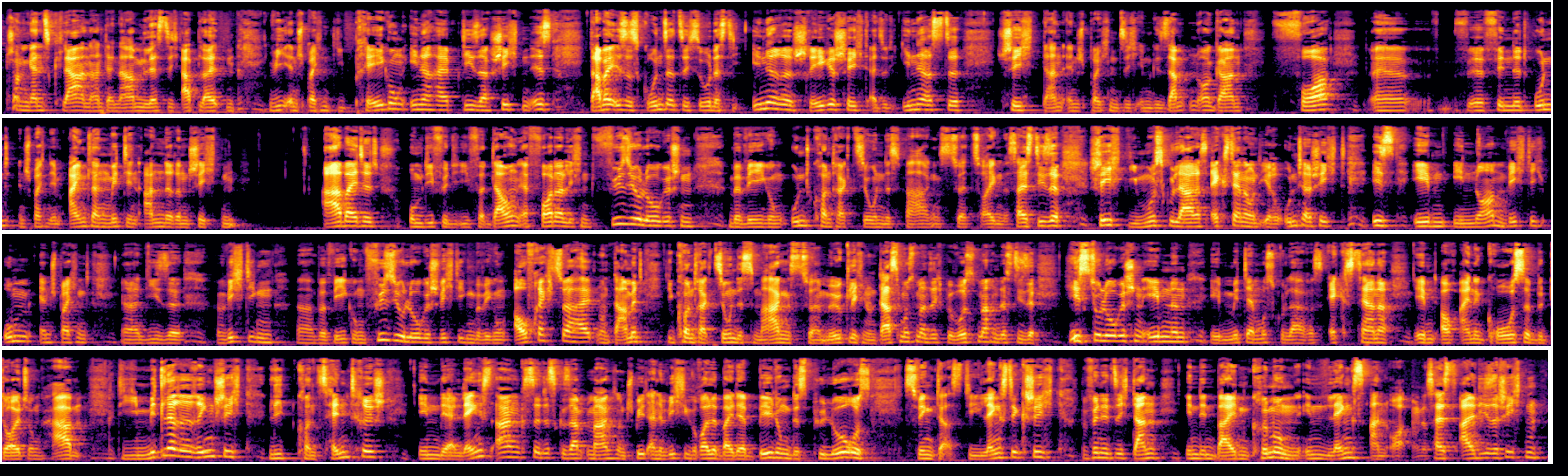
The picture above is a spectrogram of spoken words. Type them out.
schon ganz klar anhand der Namen lässt sich ableiten, wie entsprechend die Prägung innerhalb dieser Schichten ist. Dabei ist es grundsätzlich so, dass die innere schräge Schicht, also die innerste Schicht, dann entsprechend sich im gesamten Organ vorfindet äh, und entsprechend im Einklang mit den anderen Schichten arbeitet, um die für die Verdauung erforderlichen physiologischen Bewegungen und Kontraktionen des Magens zu erzeugen. Das heißt, diese Schicht, die Muscularis externa und ihre Unterschicht, ist eben enorm wichtig, um entsprechend äh, diese wichtigen äh, Bewegungen, physiologisch wichtigen Bewegungen aufrechtzuerhalten und damit die Kontraktion des Magens zu ermöglichen. Und das muss man sich bewusst machen, dass diese histologischen Ebenen eben mit der Muscularis externa eben auch eine große Bedeutung haben. Die mittlere Ring Ringschicht liegt konzentrisch in der Längsachse des gesamten Magens und spielt eine wichtige Rolle bei der Bildung des Pylorus Sphincters. Die längste Schicht befindet sich dann in den beiden Krümmungen in Längsanordnung. Das heißt, all diese Schichten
